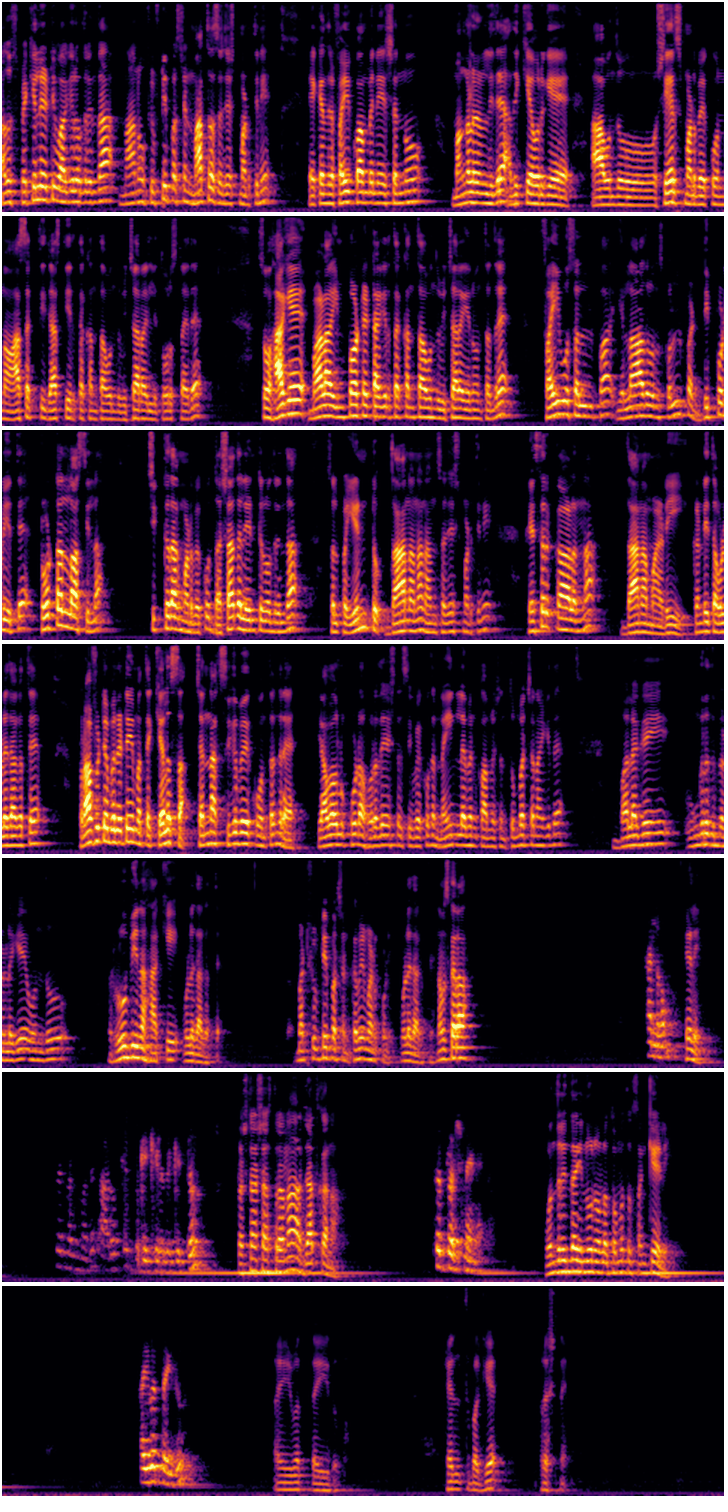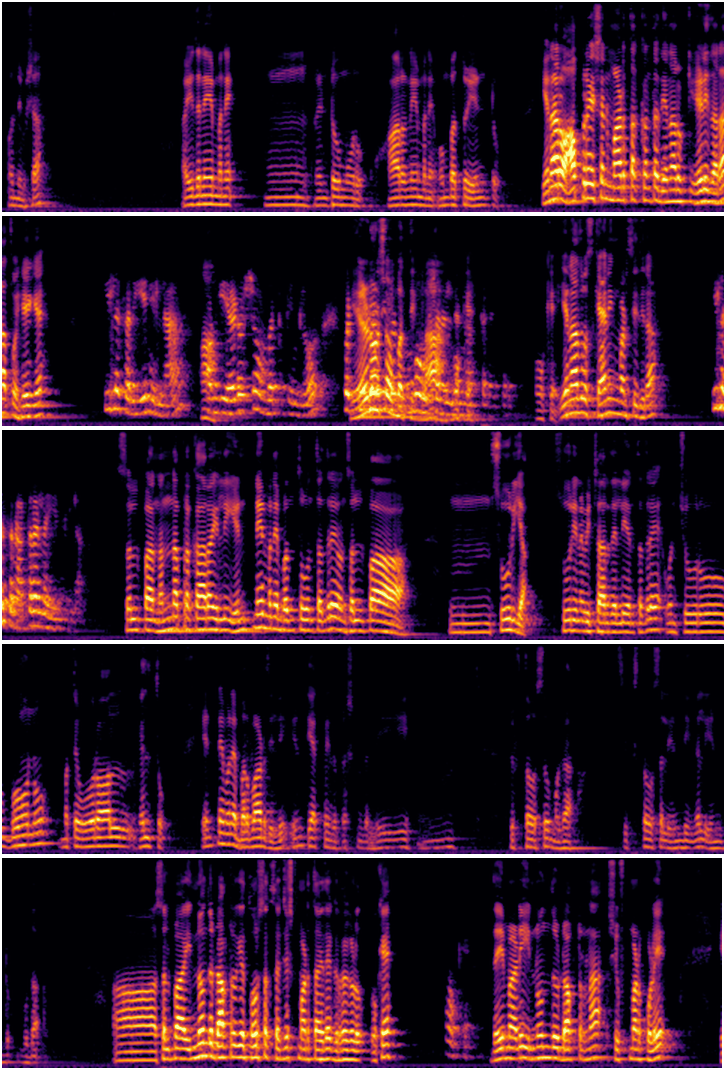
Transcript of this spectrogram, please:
ಅದು ಸ್ಪೆಕ್ಯುಲೇಟಿವ್ ಆಗಿರೋದ್ರಿಂದ ನಾನು ಫಿಫ್ಟಿ ಪರ್ಸೆಂಟ್ ಮಾತ್ರ ಸಜೆಸ್ಟ್ ಮಾಡ್ತೀನಿ. ಏಕೆಂದರೆ ಫೈವ್ ಕಾಂಬಿನೇಷನ್ನು ಮಂಗಳೂರಿನಲ್ಲಿದೆ ಅದಕ್ಕೆ ಅವರಿಗೆ ಆ ಒಂದು ಶೇರ್ಸ್ ಮಾಡಬೇಕು ಅನ್ನೋ ಆಸಕ್ತಿ ಜಾಸ್ತಿ ಇರತಕ್ಕಂಥ ಒಂದು ವಿಚಾರ ಇಲ್ಲಿ ತೋರಿಸ್ತಾ ಇದೆ. ಸೊ ಹಾಗೆ ಭಾಳ ಇಂಪಾರ್ಟೆಂಟ್ ಆಗಿರ್ತಕ್ಕಂಥ ಒಂದು ವಿಚಾರ ಏನು ಅಂತಂದರೆ ಫೈವು ಸ್ವಲ್ಪ ಎಲ್ಲಾದರೂ ಒಂದು ಸ್ವಲ್ಪ ಡಿಪ್ ಹೊಡೆಯುತ್ತೆ. ಟೋಟಲ್ ಲಾಸ್ ಇಲ್ಲ. ಚಿಕ್ಕದಾಗಿ ಮಾಡಬೇಕು. ದಶಾದಲ್ಲಿ ಎಂಟಿರೋದ್ರಿಂದ ಸ್ವಲ್ಪ ಎಂಟು ದಾನನ ನಾನು ಸಜೆಸ್ಟ್ ಮಾಡ್ತೀನಿ. ಹೆಸರು ಕಾಳನ್ನು ದಾನ ಮಾಡಿ ಖಂಡಿತ ಒಳ್ಳೆಯದಾಗುತ್ತೆ ಪ್ರಾಫಿಟಬಿಲಿಟಿ ಮತ್ತು ಕೆಲಸ ಚೆನ್ನಾಗಿ ಸಿಗಬೇಕು ಅಂತಂದರೆ ಯಾವಾಗಲೂ ಕೂಡ ಹೊರದೇಶದಲ್ಲಿ ಸಿಗಬೇಕು ಅಂದರೆ ನೈನ್ ಲೆವೆನ್ ಕಾಂಬಿನೇಷನ್ ತುಂಬ ಚೆನ್ನಾಗಿದೆ. ಬಲಗೈ ಉಂಗುರದ ಬೆರಳಿಗೆ ಒಂದು ರೂಬಿನ ಹಾಕಿ ಒಳ್ಳೆಯದಾಗುತ್ತೆ ಬಟ್ ಫಿಫ್ಟಿ ಪರ್ಸೆಂಟ್ ಕಮ್ಮಿ ಮಾಡ್ಕೊಳ್ಳಿ ಒಳ್ಳೆಯದಾಗುತ್ತೆ ನಮಸ್ಕಾರ. ಹಲೋ ಹೇಳಿ. ಸರ್ ನನ್ನ ಮಗನ ಆರೋಗ್ಯದ ಬಗ್ಗೆ ಕೇಳಬೇಕಿತ್ತು. ಪ್ರಶ್ನಾಶಾಸ್ತ್ರನ ಜಾತಕನ? ಸರ್ ಪ್ರಶ್ನೆನೆ. ಒಂದರಿಂದ ಇನ್ನೂರ ನಲವತ್ತೊಂಬತ್ತು ಸಂಖ್ಯೆ ಹೇಳಿ. ಐವತ್ತೈದು? ಐವತ್ತೈದು. ಹೆಲ್ತ್ ಬಗ್ಗೆ ಪ್ರಶ್ನೆ. ಒಂದು ನಿಮಿಷ. ಐದನೇ ಮನೆ. ಎಂಟು ಮೂರು. ಆರನೇ ಮನೆ ಒಂಬತ್ತು ಎಂಟು. ಏನಾದ್ರು ಆಪರೇಷನ್ ಮಾಡ್ತಕ್ಕಂಥದ್ದು ಏನಾದ್ರು ಹೇಳಿದಾರಾ ಅಥವಾ ಹೇಗೆ? ಇಲ್ಲ ಸರ್ ಏನಿಲ್ಲ. ಅವ್ನಿಗೆ ಎರಡು ವರ್ಷ ಒಂಬತ್ತು ತಿಂಗಳು. ಎರಡು ವರ್ಷ ಒಂಬತ್ತು ತಿಂಗಳು? ಓಕೆ. ಓಕೆ. ಏನಾದರೂ ಸ್ಕ್ಯಾನಿಂಗ್ ಮಾಡಿಸಿದ್ದೀರಾ ಇಲ್ಲ ಸರ್ ಆತರ ಎಲ್ಲ ಏನಿಲ್ಲ. ಸ್ವಲ್ಪ ನನ್ನ ಪ್ರಕಾರ ಇಲ್ಲಿ ಎಂಟನೇ ಮನೆ ಬಂತು ಅಂತಂದರೆ ಒಂದು ಸ್ವಲ್ಪ ಸೂರ್ಯ. ಸೂರ್ಯನ ವಿಚಾರದಲ್ಲಿ ಅಂತಂದರೆ ಒಂಚೂರು ಬೋನು ಮತ್ತು ಓವರಾಲ್ ಹೆಲ್ತು ಎಂಟನೇ ಮನೆ ಬರಬಾರ್ದು ಇಲ್ಲಿ. ಎಂಟು ಯಾಕೆ ಇದು ಪ್ರಶ್ನದಲ್ಲಿ? ಫಿಫ್ತ್ ಹೌಸು ಮಗ ಸಿಕ್ಸ್ತ್ ಹೌಸಲ್ಲಿ ಎಂಡಿಂಗಲ್ಲಿ ಎಂಟು ಬುಧ. ಸ್ವಲ್ಪ ಇನ್ನೊಂದು ಡಾಕ್ಟ್ರಿಗೆ ತೋರ್ಸೋಕ್ಕೆ ಸಜೆಸ್ಟ್ ಮಾಡ್ತಾ ಇದೆ ಗ್ರಹಗಳು ಓಕೆ ಓಕೆ ದಯಮಾಡಿ ಇನ್ನೊಂದು ಡಾಕ್ಟ್ರನ್ನ ಶಿಫ್ಟ್ ಮಾಡ್ಕೊಳ್ಳಿ.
